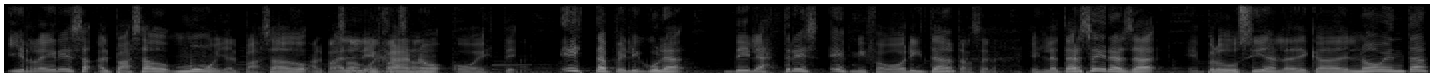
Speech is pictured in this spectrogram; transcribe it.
Y regresa al pasado, muy al pasado, Al pasado, lejano oeste. Esta película de las tres es mi favorita. La tercera. Es la tercera, ya eh, producida en la década del 90,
